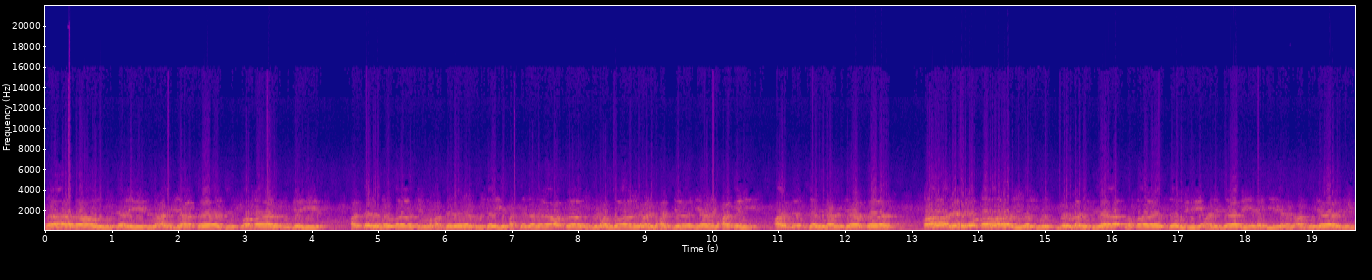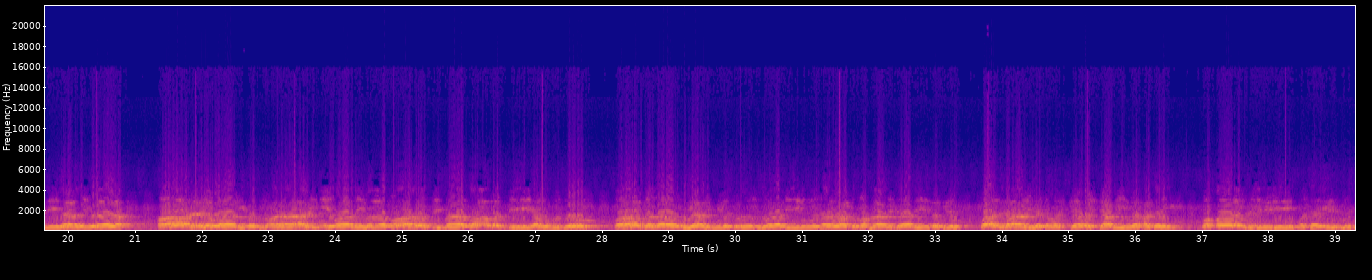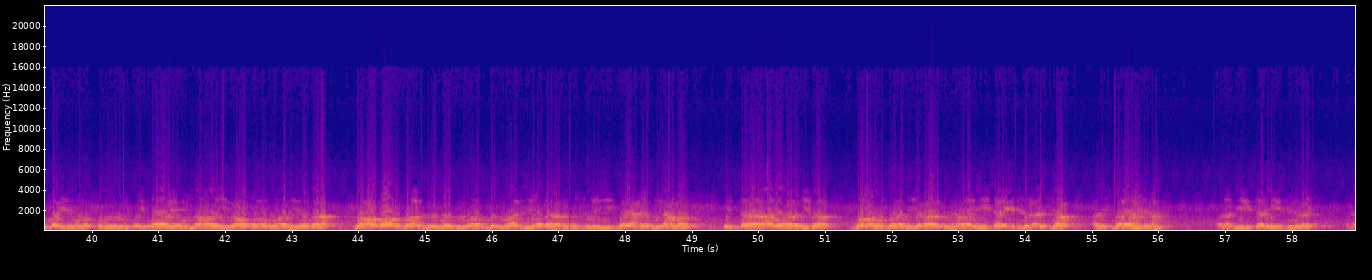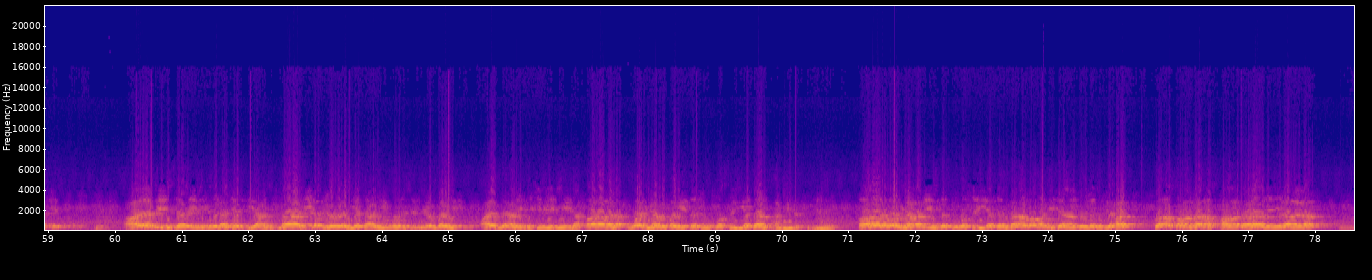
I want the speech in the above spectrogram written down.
تابعه سعيد عن ابن عباس وقال ابن جرير. حدثنا القاسم حدثنا الحسين حدثنا عباد بن العوام عن الحجاج عن الحكم عن مقسم عن ابن عباس قال هي قائمة يعمل بها. وقال الثوري عن ابن أبي نجيح عن مجاهد في هذه الآية. قال هي واجبة على أهل الميراث ما طابت ما طابت به أنفسهم. وهكذا روي عن ابن مسعود وابي موسى وعبد الرحمن بن أبي بكر وأبي العالية والشعبي والحسن. وقال ابن سيرين وسعيد بن جبير ومكحول وإبراهيم النهاري وعطاء بن أبي رباح وعطاء بن أبي بن ابي رباح والزهري ويحيى بن يعمر. إنها واجبة. وروى أبي حاتم عن أبي سعيد الأشجع عن إسماعيل عن ابي سعيد الاشد عن ابي سعيد الاشد عن إسماعيل بن علية عن يونس بن عبيد. عن عن ابن سيرين قال ولي عبيدة وصية. عبيدة قال ولي عبيدة وصية. فأمر بشاة لذبحت فأطعم أصحاب هذه الآية.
